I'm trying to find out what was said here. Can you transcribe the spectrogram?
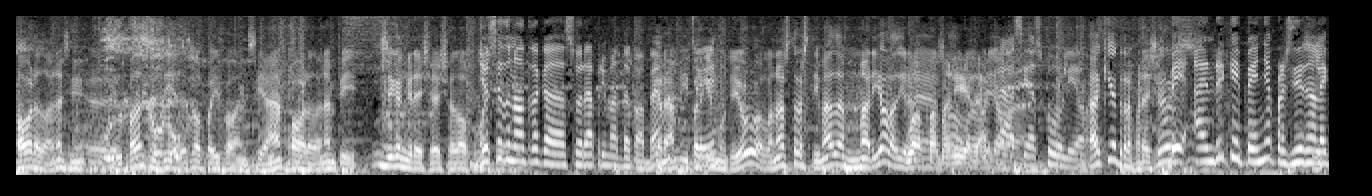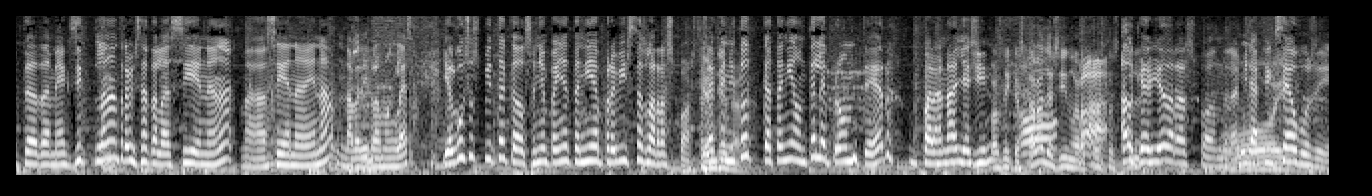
Pobra dona, sí, eh, es poden sentir, eh, des del País Valencià. Pobra dona, en fi, sí que engreixa, això del fumar. Jo sé d'un altre que s'haurà primat de cop, eh? Caram, i per Sí. quin motiu? La nostra estimada Mariola Dirés. Guapa, Mariela. Hola, Gràcies, Julio. A qui et refereixes? Bé, a Enrique Peña, president electe de Mèxic, l'han entrevistat a la CNN, a CNN, anava a dir-la en anglès, i algú sospita que el senyor Peña tenia previstes les respostes. Eh? Fins i tot que tenia un teleprompter per anar llegint Vols dir que estava llegint les respostes? el que havia de respondre. Mira, fixeu-vos-hi.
